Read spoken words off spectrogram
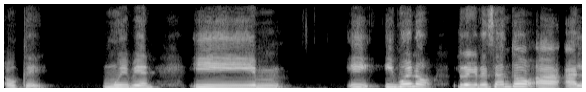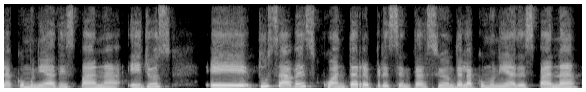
Ok, muy bien. Y, y, y bueno, regresando a, a la comunidad hispana, ellos, eh, ¿tú sabes cuánta representación de la comunidad hispana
